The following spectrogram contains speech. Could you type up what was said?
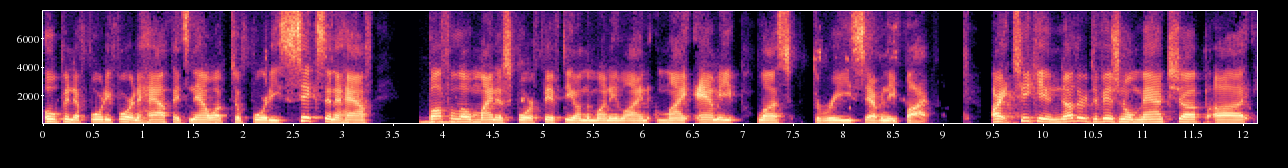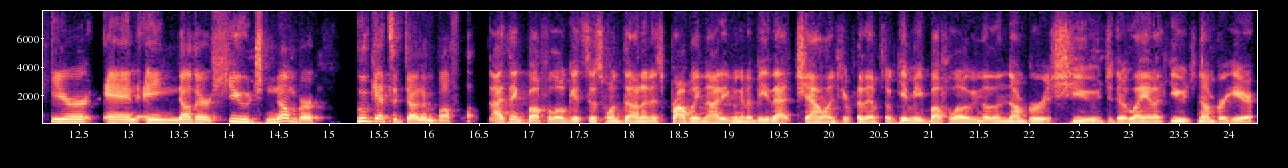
opened at 44 and a half. It's now up to 46 and a half. Buffalo minus 450 on the money line. Miami plus 375. All right, Tiki, another divisional matchup uh, here and another huge number. Who gets it done in Buffalo? I think Buffalo gets this one done, and it's probably not even going to be that challenging for them. So give me Buffalo, even though the number is huge. They're laying a huge number here,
